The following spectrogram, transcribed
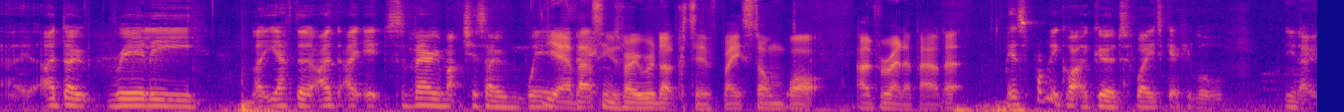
I- I don't really like. You have to. I, I, it's very much its own weird. yeah, that seems very reductive based on what I've read about it. It's probably quite a good way to get people, you know,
